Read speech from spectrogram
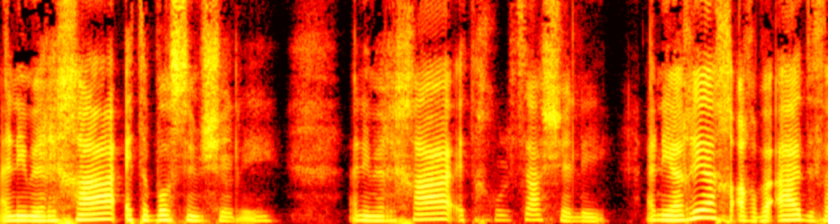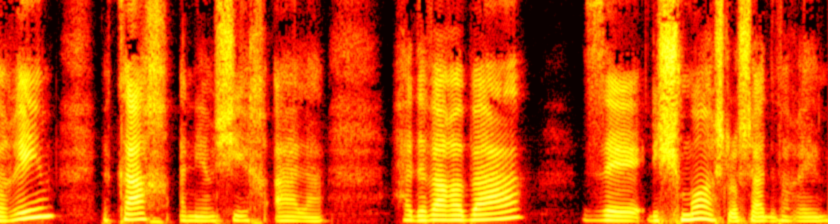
אני מריחה את הבושם שלי. אני מריחה את החולצה שלי. אני אריח ארבעה דברים, וכך אני אמשיך הלאה. הדבר הבא זה לשמוע שלושה דברים.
